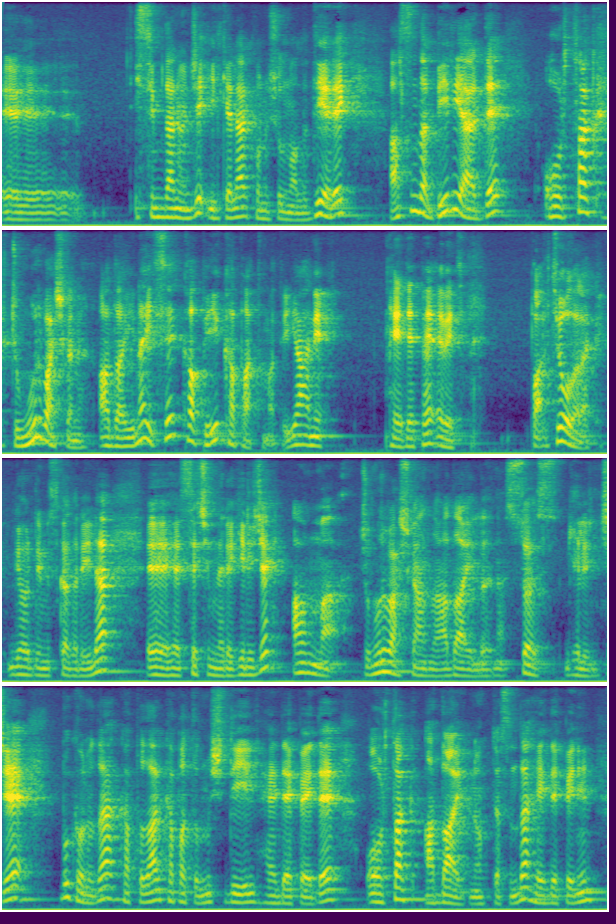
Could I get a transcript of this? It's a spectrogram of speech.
e, isimden önce ilkeler konuşulmalı diyerek aslında bir yerde ortak Cumhurbaşkanı adayına ise kapıyı kapatmadı. Yani HDP evet parti olarak gördüğümüz kadarıyla e, seçimlere girecek ama Cumhurbaşkanlığı adaylığına söz gelince bu konuda kapılar kapatılmış değil. HDP'de ortak aday noktasında HDP'nin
